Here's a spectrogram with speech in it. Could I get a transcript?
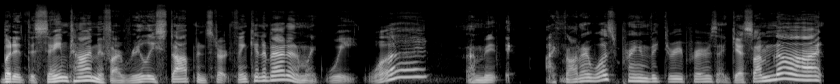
But at the same time, if I really stop and start thinking about it, I'm like, wait, what? I mean, I thought I was praying victory prayers. I guess I'm not.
